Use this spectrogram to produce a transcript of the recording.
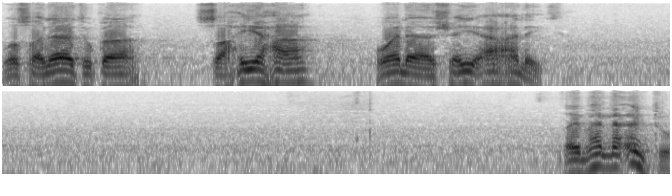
وصلاتك صحيحة ولا شيء عليك. طيب هلا أنتو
